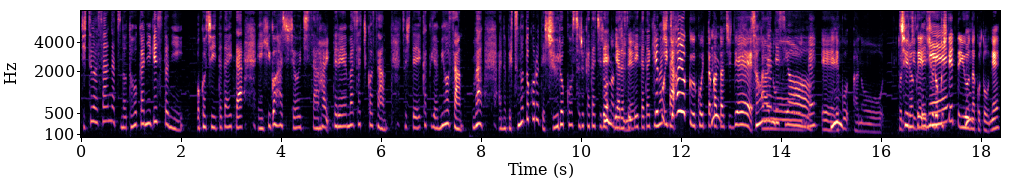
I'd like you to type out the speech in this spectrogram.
実は3月の10日にゲストにお越しいただいた、えー、肥後橋翔一さん、はい。寺山幸子さんそして角谷美穂さんはあの別のところで収録をする形でやらせていただき結構いちました。早くこういった形で、そうなんですよ。ねえうん。ーレコあの収録でね。収録してっていうようなことをね、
